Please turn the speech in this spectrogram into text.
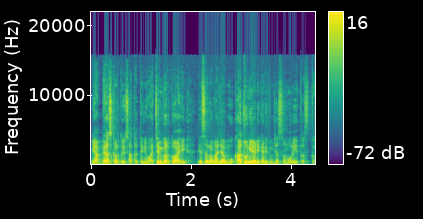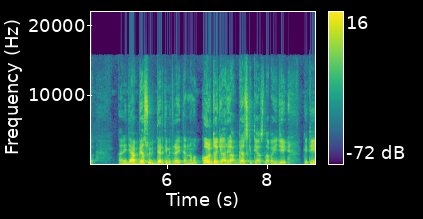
मी अभ्यास करतोय सातत्याने वाचन करतो आहे ते सगळं माझ्या मुखातून या ठिकाणी तुमच्यासमोर येत असतं. आणि जे अभ्यासू विद्यार्थी मित्र आहेत त्यांना मग कळतं की अरे अभ्यास किती असला पाहिजे किती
